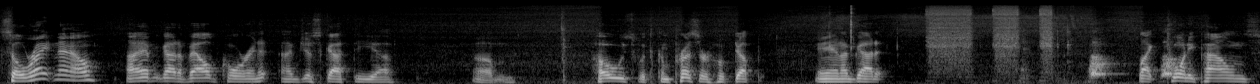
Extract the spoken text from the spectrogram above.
so right now, I haven't got a valve core in it. I've just got the uh, um, hose with the compressor hooked up and I've got it like 20 pounds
